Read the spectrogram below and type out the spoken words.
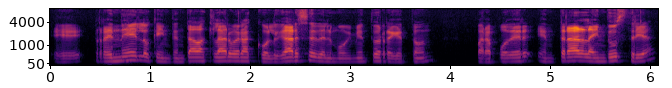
eh, René lo que intentaba, claro, era colgarse del movimiento de reggaetón para poder entrar a la industria,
